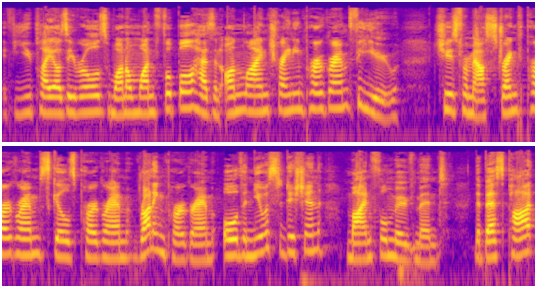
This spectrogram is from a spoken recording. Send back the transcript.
If you play Aussie Rules, One on One Football has an online training program for you. Choose from our strength program, skills program, running program, or the newest edition, Mindful Movement. The best part,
